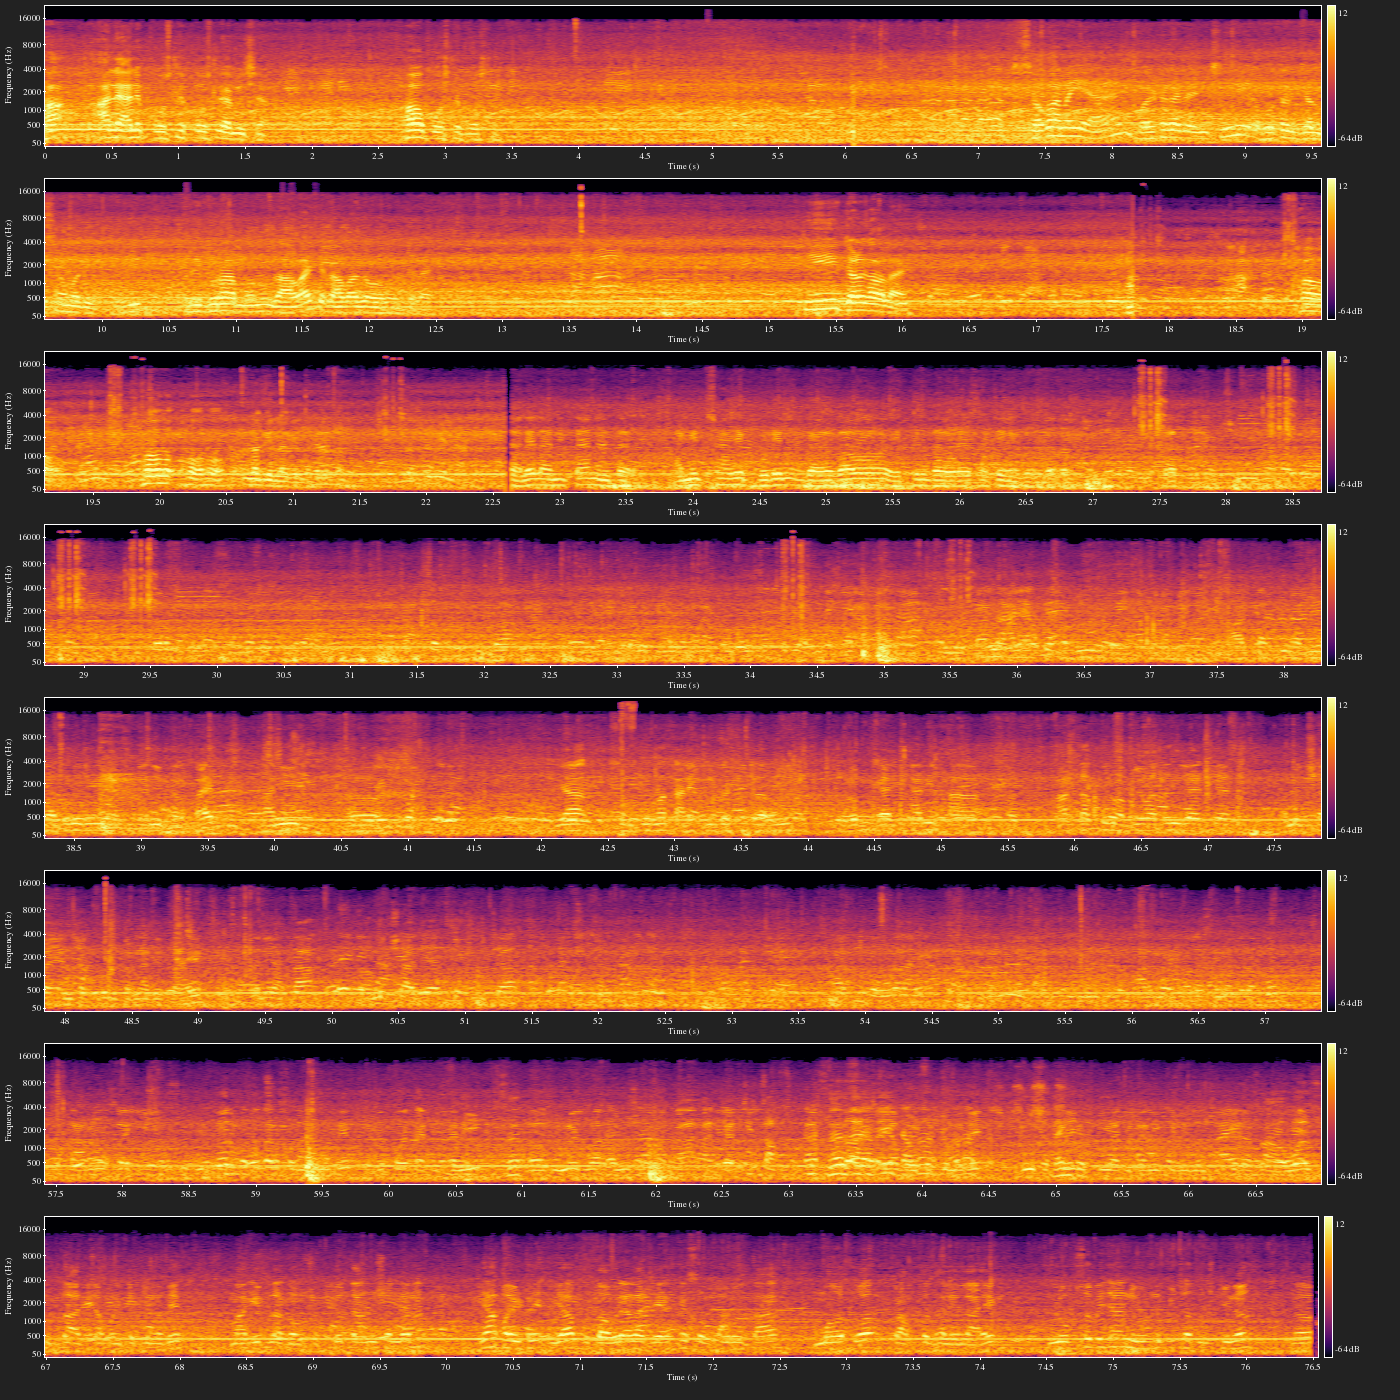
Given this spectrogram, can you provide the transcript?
हा आले आले पोचले पोचले अमित शहा हो पोचले पोचले सभा नाही आहे बैठक आहे त्यांची हॉटेल जलसामध्ये. रि- रिधुरा म्हणून गाव आहे त्या गावाजवळ हॉटेल आहे. ती जळगावला आहे. हो हो हो हो हो लगे लगे चालेल आणि त्यानंतर अमित शहा हे पुढील जळगाव येथील दौऱ्यासाठी निघून जातात. लोकांना ते अभि- आज तात्पुरते अभिवादन जे या ठिकाणी करतायत आणि या संपूर्ण कार्यक्रमाचं ठिकाणी या ठिकाणी हा आज तात्पुर अभिवादन जे आहे ते अमित शहा यांच्याकडून करण्यात येत आहे आणि आता अमित शहा जे आहेत ते पुढच्या कारण असं आहे की इतर मतदारसंघामध्ये त्या ठिकाणी उमेदवार करू शकतात का राज्याची चाचपणी सुद्धा या बैठकीमध्ये होऊ शकते ती या ठिकाणी केली जाऊ शकते. त्याचा अहवाल सुद्धा आजच्या बैठकीमध्ये मागितला जाऊ शकतो. त्या अनुषंगानं या बैठक या दौऱ्याला जे आहे ते संपूर्णतः महत्त्व प्राप्त झालेलं आहे. लोकसभेच्या निवडणुकीच्या दृष्टीनं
